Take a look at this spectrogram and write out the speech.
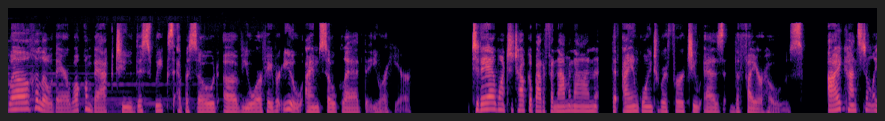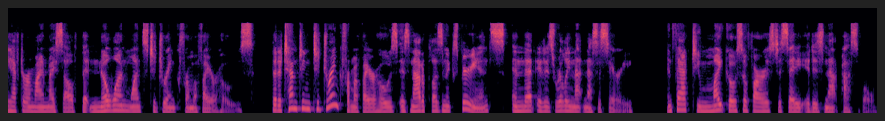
Well, hello there. Welcome back to this week's episode of Your Favorite You. I'm so glad that you are here. Today, I want to talk about a phenomenon that I am going to refer to as the fire hose. I constantly have to remind myself that no one wants to drink from a fire hose, that attempting to drink from a fire hose is not a pleasant experience, and that it is really not necessary. In fact, you might go so far as to say it is not possible.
